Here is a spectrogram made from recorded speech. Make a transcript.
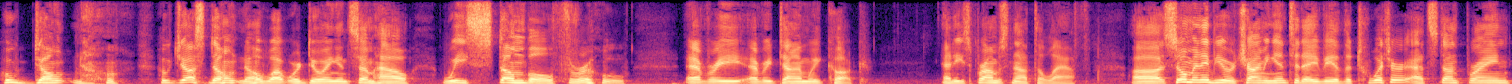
who don't know, who just don't know what we're doing, and somehow we stumble through every every time we cook and he's promised not to laugh. Uh, so many of you are chiming in today via the Twitter at Stuntbrain.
